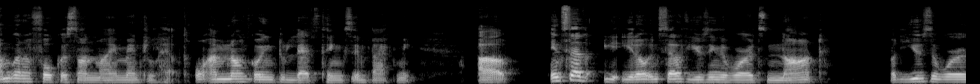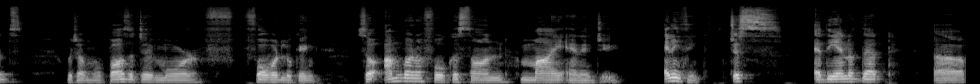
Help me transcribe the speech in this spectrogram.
I'm gonna focus on my mental health, or I'm not going to let things impact me. Uh, instead, you know, instead of using the words "not," but use the words which are more positive, more f- forward-looking. So I'm gonna focus on my energy. Anything, just at the end of that uh,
